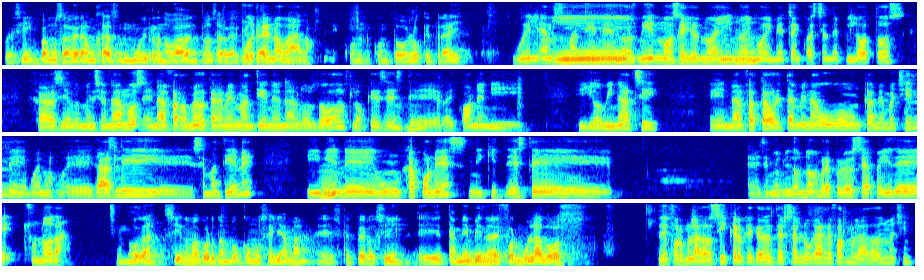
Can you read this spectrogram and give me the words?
Pues sí, vamos a ver a un Haas muy renovado, entonces a ver qué Muy renovado. Con, todo lo que trae. Williams mantiene los mismos, ellos no hay, no hay movimiento en cuestión de pilotos. Haas ya lo mencionamos. En Alfa Romeo también mantienen a los dos, lo que es este Raikkonen y, y Giovinazzi. En Alfa Tauri también hubo un cambio machín. Eh, bueno, eh, Gasly eh, se mantiene y viene un japonés, este, ahí se me olvidó el nombre, pero se apellide Tsunoda. Tsunoda, sí, no me acuerdo tampoco cómo se llama, este, pero sí, eh, también viene de Fórmula 2. De Fórmula 2, sí, creo que quedó en tercer lugar de Fórmula 2, Machín.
